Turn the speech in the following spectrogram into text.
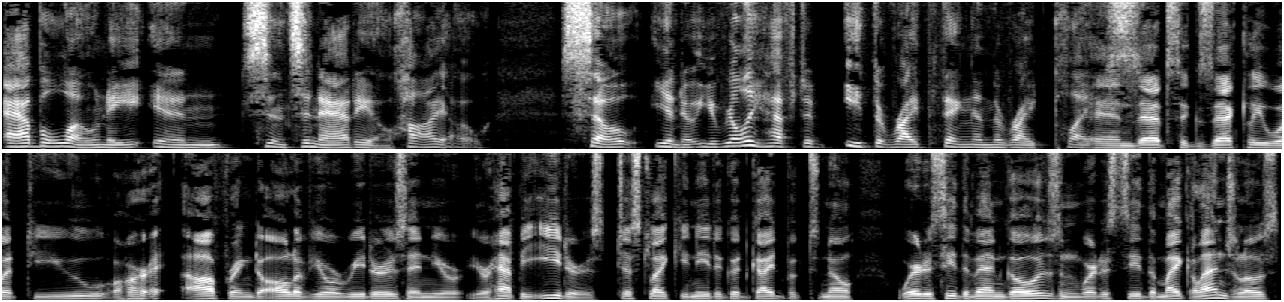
abalone in Cincinnati, Ohio. So, you know, you really have to eat the right thing in the right place. And that's exactly what you are offering to all of your readers and your, your happy eaters. Just like you need a good guidebook to know where to see the Van Goghs and where to see the Michelangelos,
